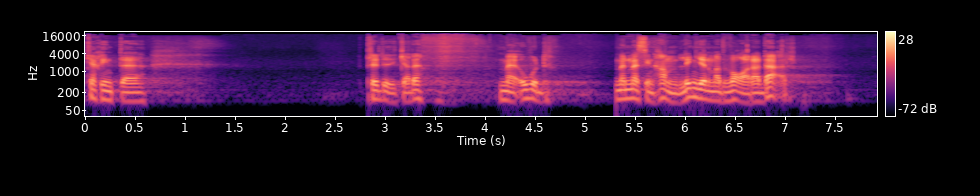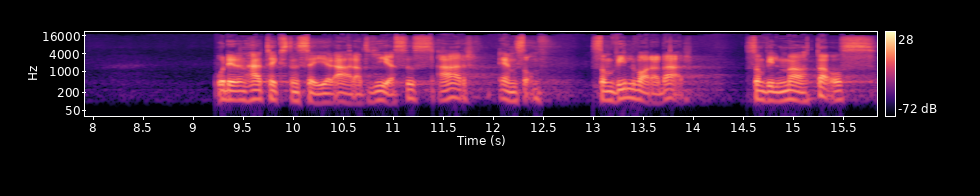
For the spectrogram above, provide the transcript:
kanske inte predikade med ord, men med sin handling genom att vara där. Och det den här texten säger är att Jesus är en sån som vill vara där, som vill möta oss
